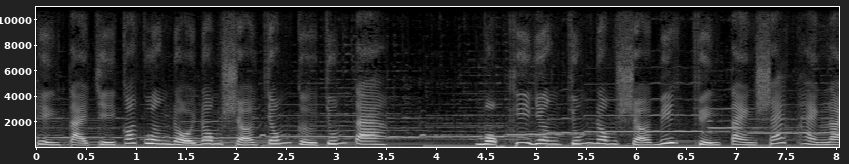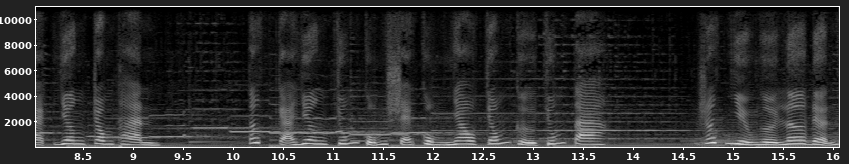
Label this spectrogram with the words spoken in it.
Hiện tại chỉ có quân đội đông sở chống cự chúng ta. Một khi dân chúng đông sở biết chuyện tàn sát hàng loạt dân trong thành Tất cả dân chúng cũng sẽ cùng nhau chống cự chúng ta. Rất nhiều người lơ đỉnh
